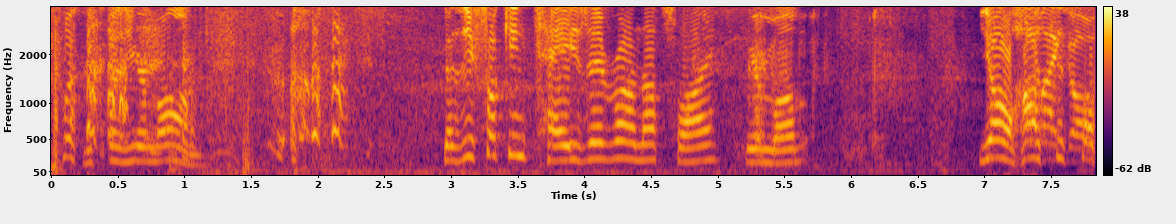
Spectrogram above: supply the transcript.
because your mom. Because you fucking tase everyone, that's why. Your mom. Oh Yo, how oh to stop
